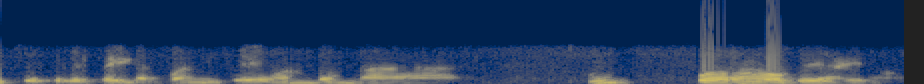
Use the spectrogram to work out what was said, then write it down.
விஷயத்துல ட்ரெயின் அப் பண்ணிட்டே வந்தோம்னா சூப்பரா ஒபே ஆயிடும்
